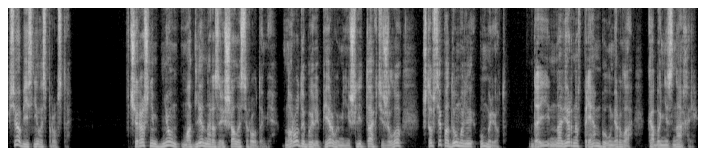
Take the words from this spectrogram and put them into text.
Все объяснилось просто. Вчерашним днем Мадлена разрешалась родами, но роды были первыми и шли так тяжело, что все подумали «умрет». Да и, наверное, впрямь бы умерла, кабы не знахарь,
